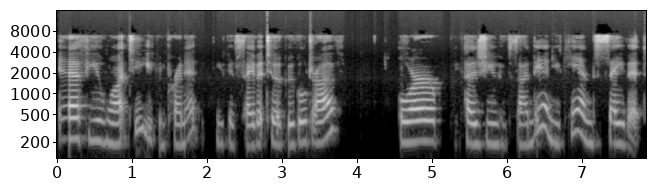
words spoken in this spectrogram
If you want to, you can print it. You can save it to a Google Drive, or because you've signed in, you can save it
